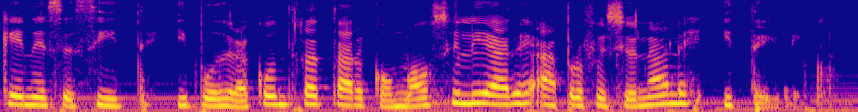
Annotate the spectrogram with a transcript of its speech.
que necesite y podrá contratar como auxiliares a profesionales y técnicos.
